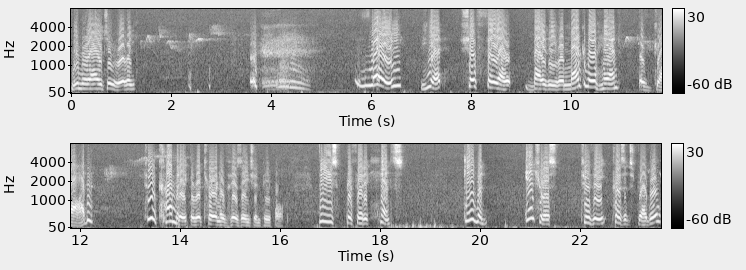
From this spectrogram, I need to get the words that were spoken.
Numerology, really? They yet shall fail by the remarkable hand of God to accommodate the return of his ancient people. These prophetic hints give an interest to the present struggle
